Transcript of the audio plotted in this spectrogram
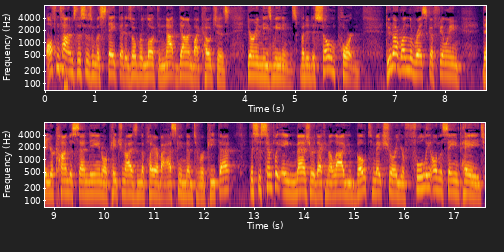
Oftentimes, this is a mistake that is overlooked and not done by coaches during these meetings, but it is so important. Do not run the risk of feeling that you're condescending or patronizing the player by asking them to repeat that. This is simply a measure that can allow you both to make sure you're fully on the same page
